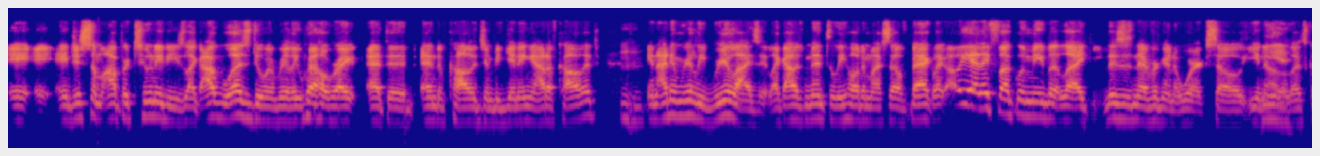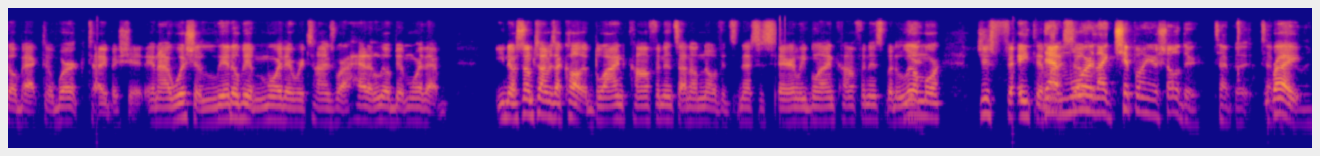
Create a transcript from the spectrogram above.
and just some opportunities. Like I was doing really well right at the end of college and beginning out of college, mm-hmm. and I didn't really realize it. Like I was mentally holding myself back. Like, oh yeah, they fuck with me, but like this is never gonna work. So you know, yeah. let's go back to work type of shit. And I wish a little bit more. There were times where I had a little bit more that you know, sometimes I call it blind confidence. I don't know if it's necessarily blind confidence, but a little yeah. more just faith in myself. that myself. more like chip on your shoulder type of type right. Of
